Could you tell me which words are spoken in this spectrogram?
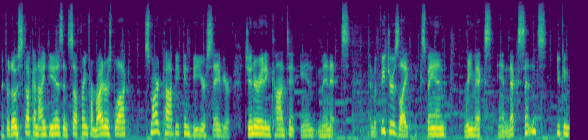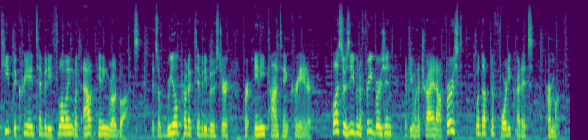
And for those stuck on ideas and suffering from writer's block, Smart Copy can be your savior, generating content in minutes. And with features like Expand, Remix, and Next Sentence, you can keep the creativity flowing without hitting roadblocks. It's a real productivity booster for any content creator. Plus, there's even a free version if you want to try it out first with up to 40 credits per month.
